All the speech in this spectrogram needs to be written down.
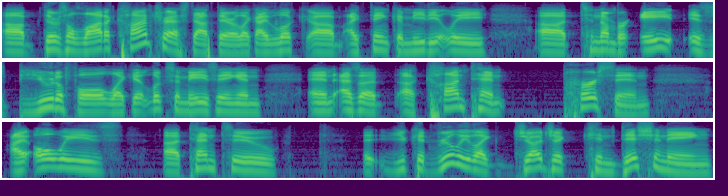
uh, there's a lot of contrast out there. Like I look, um, I think immediately uh, to number eight is beautiful. Like it looks amazing, and and as a, a content person, I always uh, tend to you could really like judge a conditioning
